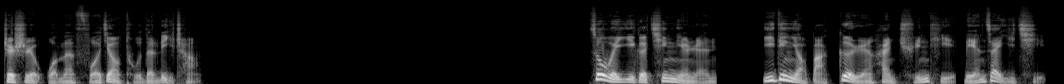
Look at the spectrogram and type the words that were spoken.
这是我们佛教徒的立场。作为一个青年人，一定要把个人和群体连在一起，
